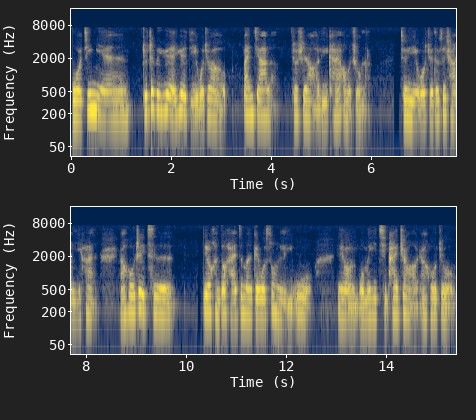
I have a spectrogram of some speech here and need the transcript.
我今年就这个月月底我就要搬家了，就是要离开澳洲了，所以我觉得非常遗憾。然后这次有很多孩子们给我送礼物。有我们一起拍照，然后就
